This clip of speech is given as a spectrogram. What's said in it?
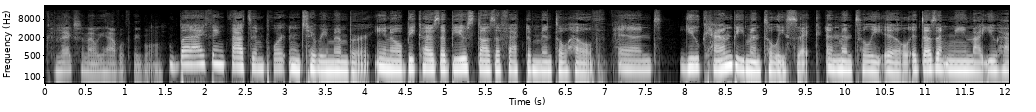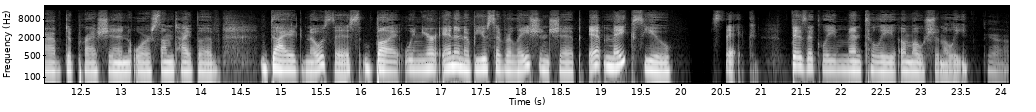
connection that we have with people. But I think that's important to remember, you know, because abuse does affect a mental health and you can be mentally sick and mentally ill. It doesn't mean that you have depression or some type of diagnosis, but when you're in an abusive relationship, it makes you sick physically, mentally, emotionally. Yeah,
